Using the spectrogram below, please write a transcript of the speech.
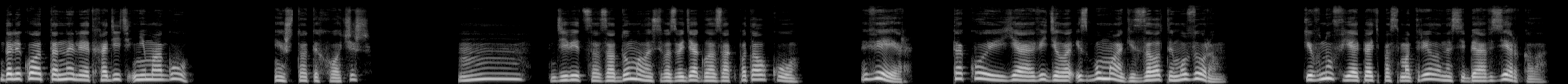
далеко от тоннеля отходить не могу». «И что ты хочешь?» «М-м-м...» Девица задумалась, возведя глаза к потолку. «Веер. Такой я видела из бумаги с золотым узором». Кивнув, я опять посмотрела на себя в зеркало.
